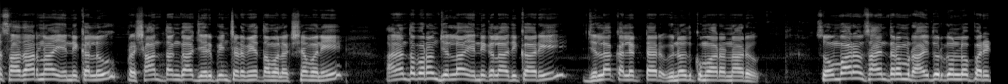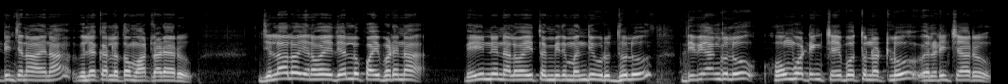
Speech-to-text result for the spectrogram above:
సాధారణ ఎన్నికలు ప్రశాంతంగా జరిపించడమే తమ లక్ష్యమని అనంతపురం జిల్లా ఎన్నికల అధికారి జిల్లా కలెక్టర్ వినోద్ కుమార్ అన్నారు. సోమవారం సాయంత్రం రాయదుర్గంలో పర్యటించిన ఆయన విలేకరులతో మాట్లాడారు. జిల్లాలో ఎనభై ఐదేళ్ళు పైబడిన వెయ్యిన్ని నలభై తొమ్మిది మంది వృద్ధులు దివ్యాంగులు హోమ్ ఓటింగ్ చేయబోతున్నట్లు వెల్లడించారు.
